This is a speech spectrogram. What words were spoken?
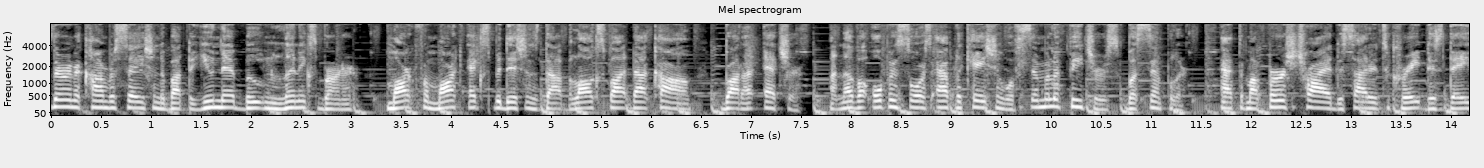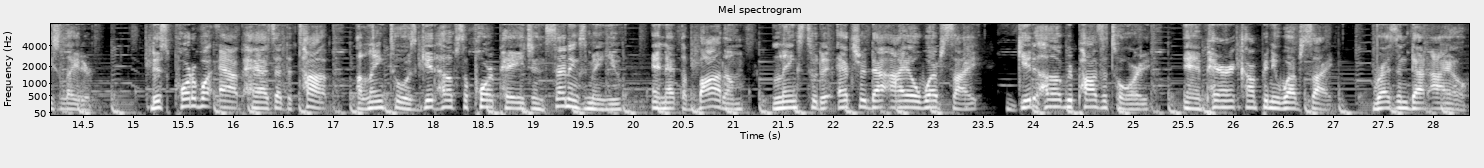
during a conversation about the UNetbootin Linux burner, Mark from markexpeditions.blogspot.com brought up Etcher, another open source application with similar features but simpler. After my first try, I decided to create this days later. This portable app has at the top a link to its GitHub support page and settings menu, and at the bottom, links to the Etcher.io website, GitHub repository, and parent company website, Resin.io.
